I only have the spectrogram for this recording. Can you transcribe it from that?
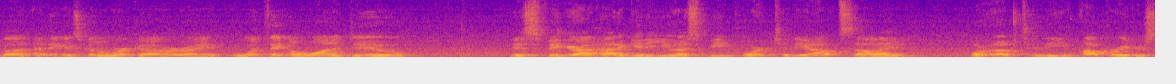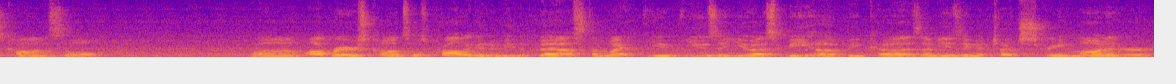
but I think it's going to work out all right. One thing I'll want to do is figure out how to get a USB port to the outside or up to the operator's console. Um, operator's console is probably going to be the best. I might use a USB hub because I'm using a touchscreen monitor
